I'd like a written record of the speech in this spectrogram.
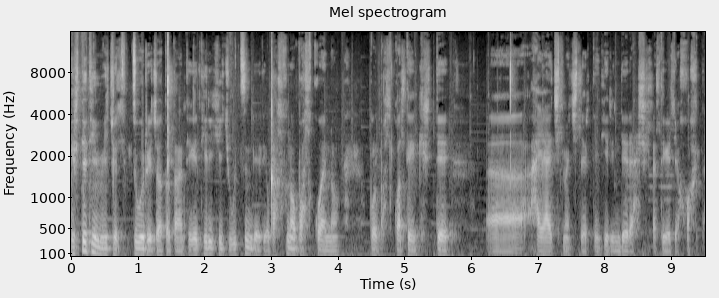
гэртээ тийм хийжвэл зүгээр гэж бодоод байгаа. Тэгээд тэрийг хийж үзэн дээр болох нь болохгүй байна уу? Бүр болохгүй л тэгээд гэртээ хаяа ажил мэжлэр тийм тэрэн дээр ашиглал тэгээд явах бах та.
